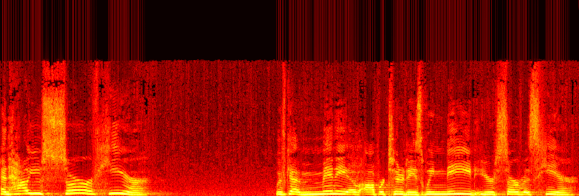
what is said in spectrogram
and how you serve here. We've got many of opportunities. We need your service here.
